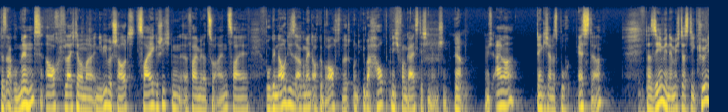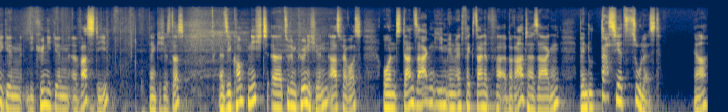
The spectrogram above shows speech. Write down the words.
Das Argument, auch vielleicht, wenn man mal in die Bibel schaut, zwei Geschichten äh, fallen mir dazu ein, zwei, wo genau dieses Argument auch gebraucht wird und überhaupt nicht von geistlichen Menschen. ja. Nämlich einmal denke ich an das Buch Esther. Da sehen wir nämlich, dass die Königin, die Königin äh, Vasti, denke ich ist das, äh, sie kommt nicht äh, zu dem König hin, Asperos, und dann sagen ihm im Endeffekt seine Ver- Berater sagen, wenn du das jetzt zulässt, ja,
